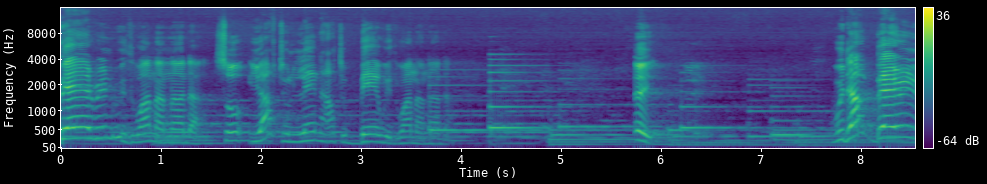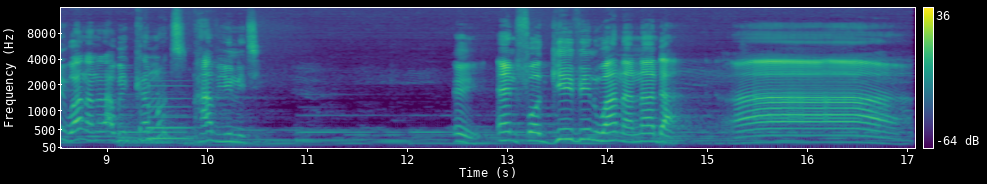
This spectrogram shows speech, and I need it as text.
Bearing with one another. So you have to learn how to bear with one another. Hey. Without bearing with one another, we cannot have unity. Hey. And forgiving one another. Ah.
